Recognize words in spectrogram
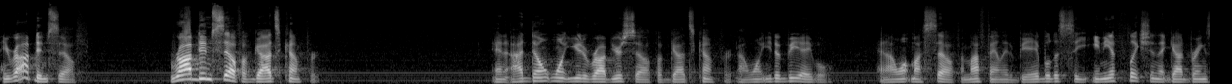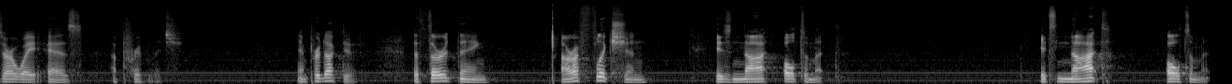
He robbed himself, robbed himself of God's comfort. And I don't want you to rob yourself of God's comfort. I want you to be able, and I want myself and my family to be able to see any affliction that God brings our way as a privilege and productive. The third thing, our affliction is not ultimate. It's not ultimate.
